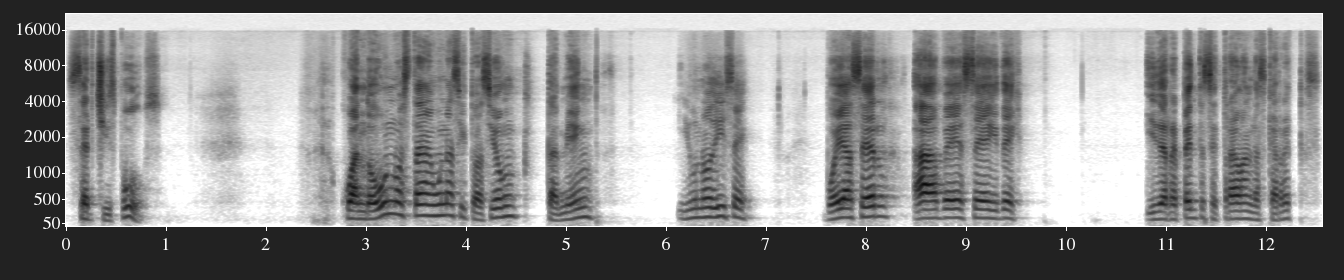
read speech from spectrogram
ser chispudos. Cuando uno está en una situación también y uno dice, voy a hacer A, B, C y D. Y de repente se traban las carretas.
